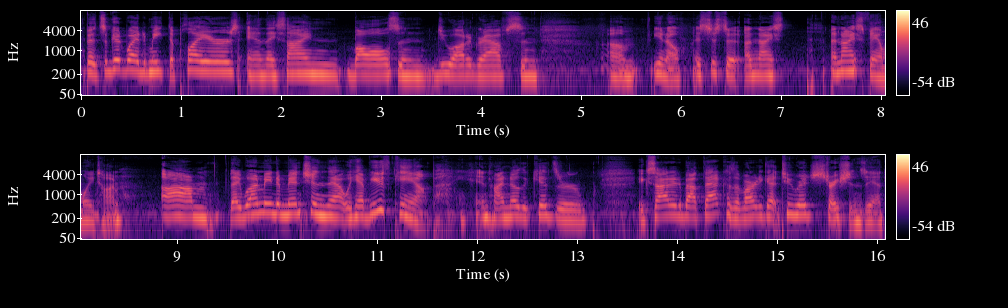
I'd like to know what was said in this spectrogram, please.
but it's a good way to meet the players and they sign balls and do autographs and um, you know it's just a, a nice a nice family time. Um, they wanted me to mention that we have youth camp, and I know the kids are excited about that because I've already got two registrations in.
